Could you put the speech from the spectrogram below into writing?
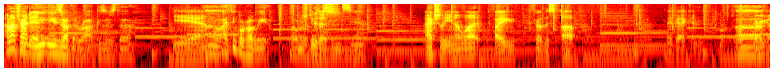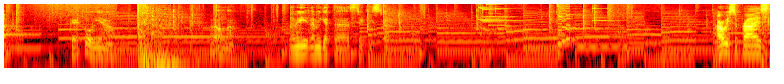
I'm not trying you to need to drop that rock because there's the. yeah. Oh, I think we're probably over Let's the do this. distance. Yeah. Actually, you know what? If I throw this up, maybe I can. Uh, There we go. Okay, cool. You know. Oh, hold on. Let me let me get the sticky stuff. Are we surprised?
